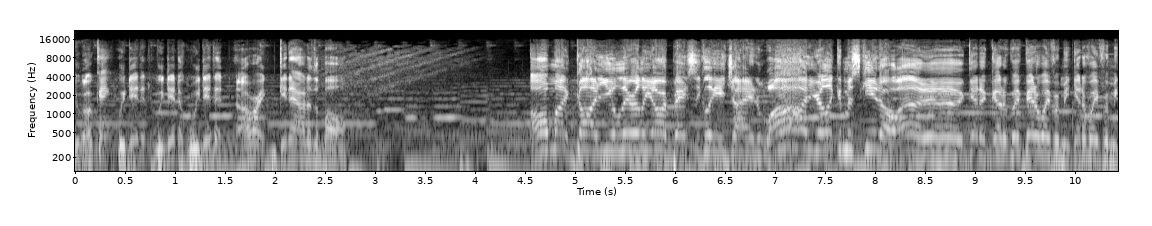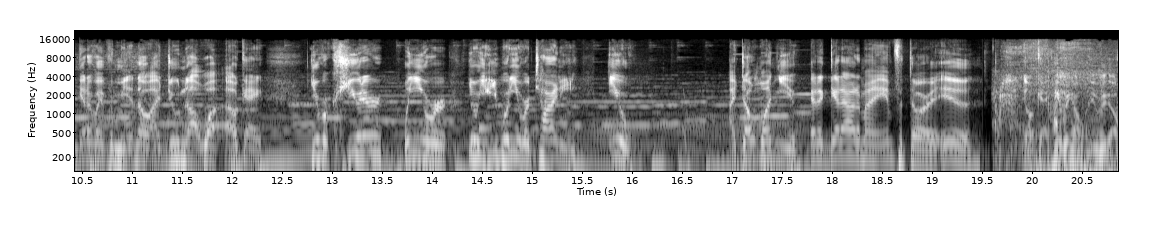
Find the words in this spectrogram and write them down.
Okay, we did it. We did it. We did it. All right, get out of the ball. Oh my god, you literally are basically a giant. Wow, you're like a mosquito. Uh, get, get, it, get away from me. Get away from me. Get away from me. No, I do not want. Okay, you were cuter when you were you, you when you were tiny. Ew. I don't want you. Gotta get out of my inventory. Ew. Okay, here we go. Here we go.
